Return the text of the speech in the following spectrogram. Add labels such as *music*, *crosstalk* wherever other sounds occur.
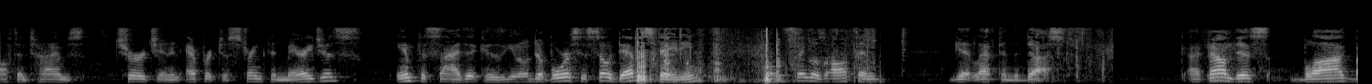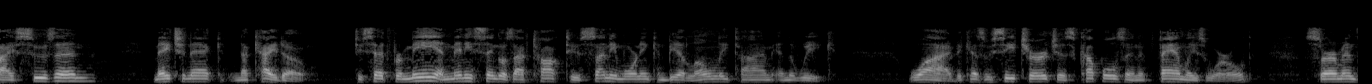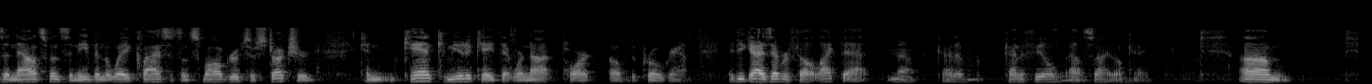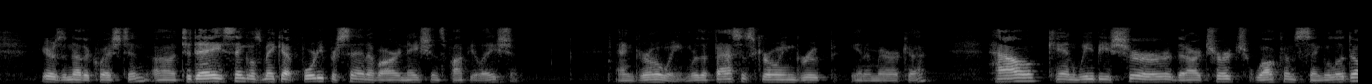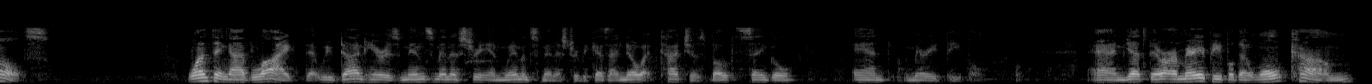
oftentimes church in an effort to strengthen marriages emphasize it because you know divorce is so devastating and singles often get left in the dust. I found this blog by susan machanek nakaido. She said for me and many singles i've talked to sunday morning can be a lonely time in the week. Why? Because we see church as couples and families world sermons announcements and even the way classes and small groups are structured can can communicate that we're not part of the program. Have you guys ever felt like that? No. Kind of kind of feel outside. Okay. Um, here's another question. Uh, today, singles make up 40% of our nation's population and growing. We're the fastest growing group in America. How can we be sure that our church welcomes single adults? One thing I've liked that we've done here is men's ministry and women's ministry because I know it touches both single and married people. And yet there are married people that won't come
